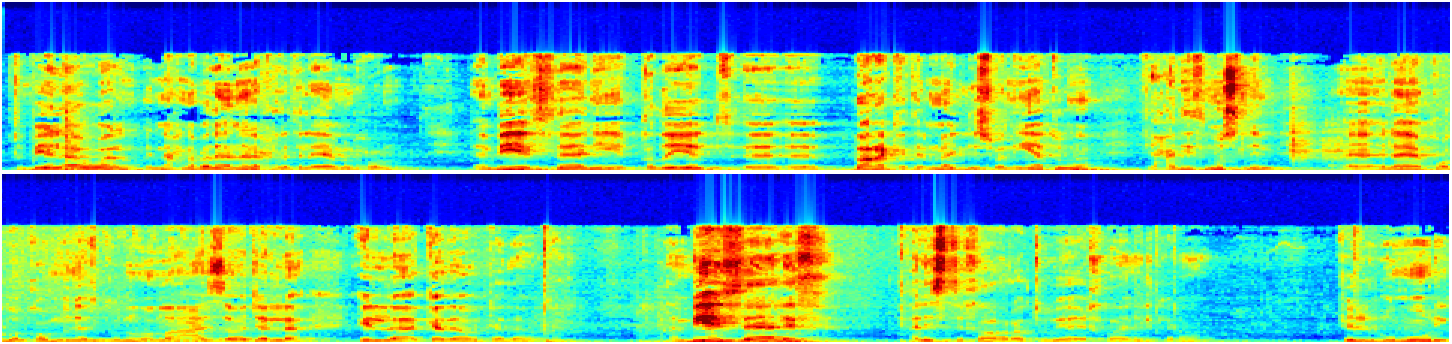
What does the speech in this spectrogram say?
التنبيه الأول إن إحنا بدأنا رحلة الأيام الحرم. التنبيه الثاني قضية آه، آه، بركة المجلس ونيته في حديث مسلم آه، لا يقعد قوم يذكرون الله عز وجل إلا كذا وكذا وكذا. التنبيه الثالث الاستخارة يا إخواني الكرام في الأمور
